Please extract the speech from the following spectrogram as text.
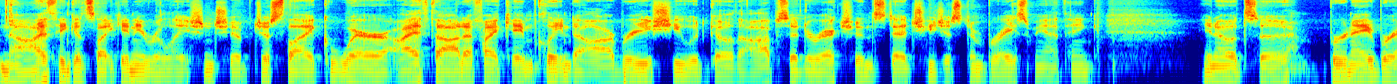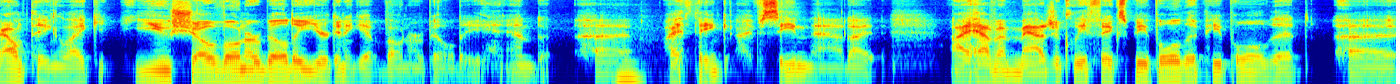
No, I think it's like any relationship, just like where I thought if I came clean to Aubrey, she would go the opposite direction. Instead, she just embraced me. I think, you know, it's a Brene Brown thing. Like you show vulnerability, you're going to get vulnerability. And uh, I think I've seen that. I, I haven't magically fixed people. The people that, uh,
